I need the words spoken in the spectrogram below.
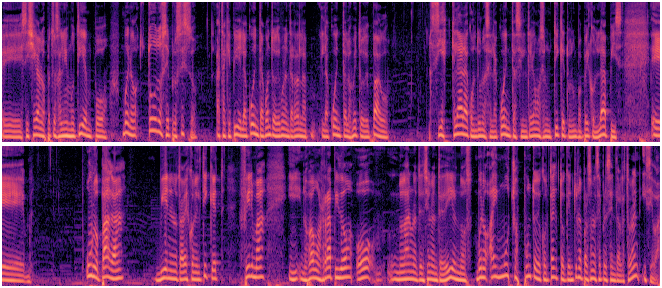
eh, si llegan los platos al mismo tiempo. Bueno, todo ese proceso, hasta que pide la cuenta, cuánto demora en tardar la, cuenta, los métodos de pago. Si es clara cuando uno hace la cuenta, si le entregamos en un ticket o en un papel con lápiz. Eh, uno paga, vienen otra vez con el ticket, firma y nos vamos rápido o nos dan una atención antes de irnos. Bueno, hay muchos puntos de contacto que entre una persona se presenta al restaurante y se va.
